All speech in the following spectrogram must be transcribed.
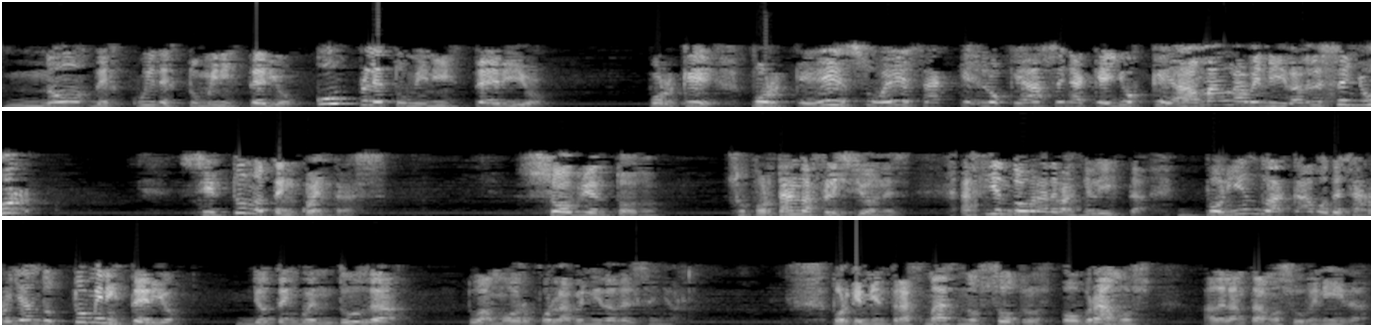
No descuides tu ministerio, cumple tu ministerio. ¿Por qué? Porque eso es lo que hacen aquellos que aman la venida del Señor. Si tú no te encuentras sobrio en todo, soportando aflicciones, haciendo obra de evangelista, poniendo a cabo, desarrollando tu ministerio, yo tengo en duda tu amor por la venida del Señor. Porque mientras más nosotros obramos, adelantamos su venida.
